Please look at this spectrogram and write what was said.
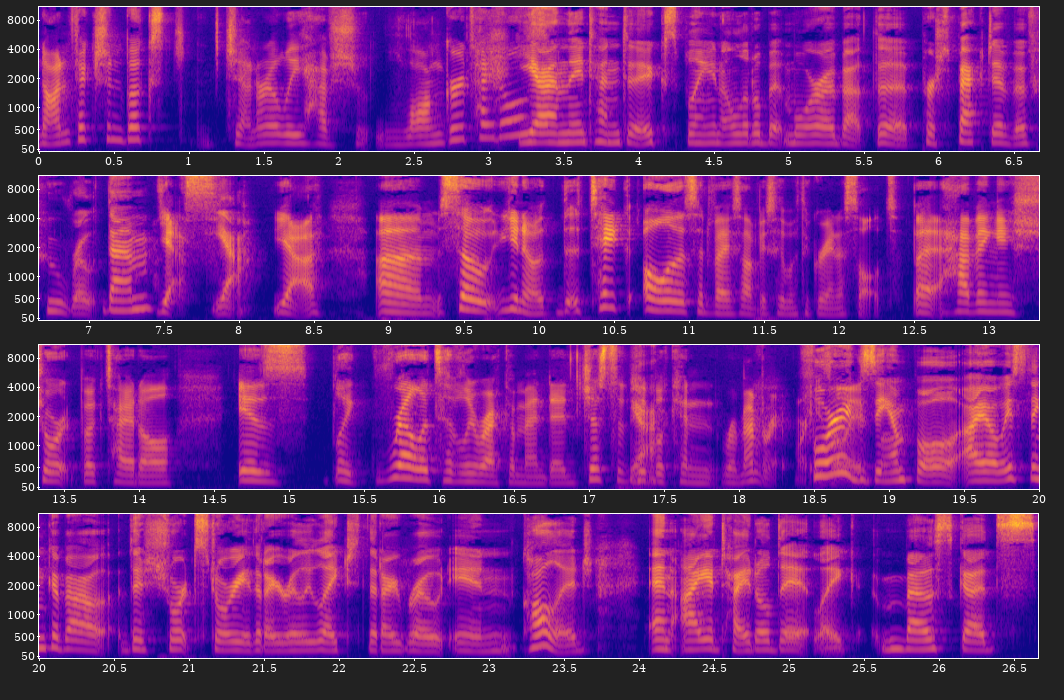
nonfiction books generally have sh- longer titles. Yeah, and they tend to explain a little bit more about the perspective of who wrote them. Yes. Yeah. Yeah. Um, so, you know, th- take all of this advice obviously with a grain of salt, but having a short book title is like relatively recommended just so that Yeah. people can remember it more For easily. example, I always think about this short story that I really liked that I wrote in college, and I had titled it like Mouse Guts,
